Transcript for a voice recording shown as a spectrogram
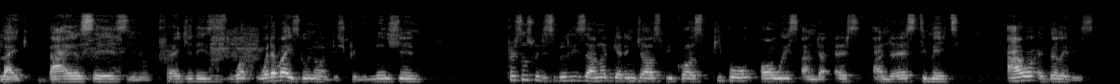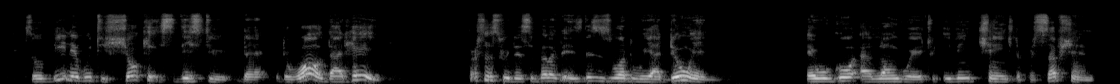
like biases, you know, prejudice, what, whatever is going on, discrimination, persons with disabilities are not getting jobs because people always under, underestimate our abilities. So being able to showcase this to the, the world that, hey, persons with disabilities, this is what we are doing, it will go a long way to even change the perception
